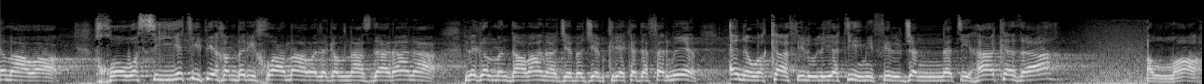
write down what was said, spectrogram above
نەماوە خۆوەسیەتی پێخەمبەری خوا ماوە لەگەڵ نازدارانە لەگەڵ منداڵانە جێبەجێ بکرێ کە دەفەرموێ ئەنە وەکافیل و لەتیمی فیل جەنەتی هاکەدا الله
